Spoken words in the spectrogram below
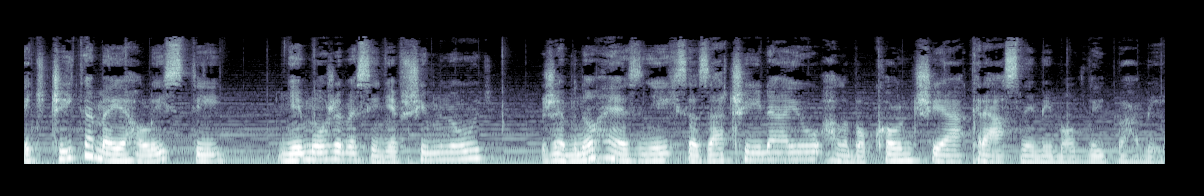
Keď čítame jeho listy, nemôžeme si nevšimnúť, že mnohé z nich sa začínajú alebo končia krásnymi modlitbami.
